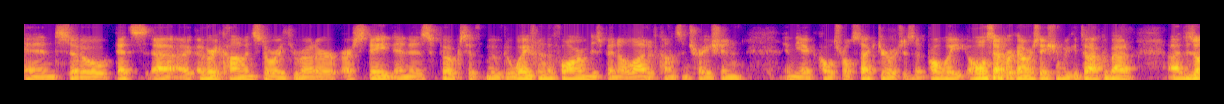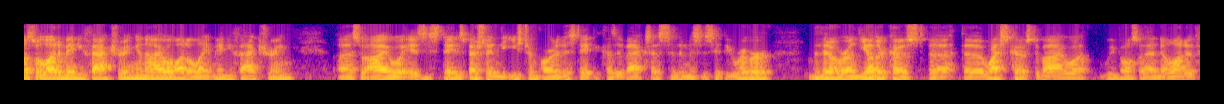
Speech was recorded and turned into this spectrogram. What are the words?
And so that's uh, a, a, very common story throughout our, our state. And as folks have moved away from the farm, there's been a lot of concentration in the agricultural sector, which is a, probably a whole separate conversation we could talk about. Uh, there's also a lot of manufacturing in Iowa, a lot of light manufacturing. Uh, so Iowa is a state, especially in the eastern part of the state, because of access to the Mississippi River. But then over on the other coast, the the west coast of Iowa, we've also had a lot of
